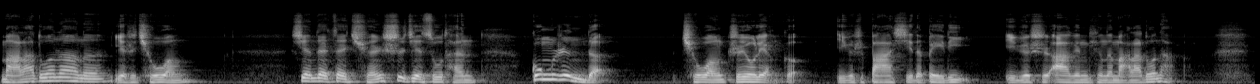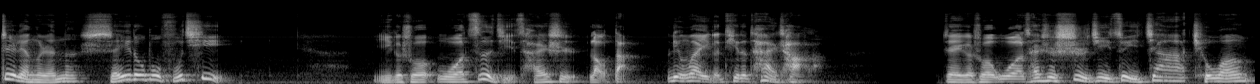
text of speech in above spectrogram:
马拉多纳呢也是球王。现在在全世界足坛公认的球王只有两个，一个是巴西的贝利，一个是阿根廷的马拉多纳。这两个人呢，谁都不服气。一个说我自己才是老大，另外一个踢得太差了。这个说我才是世纪最佳球王，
